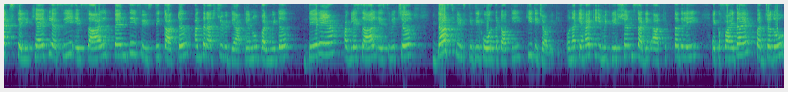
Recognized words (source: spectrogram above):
ਐਕਸ ਤੇ ਲਿਖਿਆ ਹੈ ਕਿ ਅਸੀਂ ਇਸ ਸਾਲ 35% ਦੀ ਘੱਟ ਅੰਤਰਰਾਸ਼ਟਰੀ ਵਿਦਿਆਰਥੀਆਂ ਨੂੰ ਪਰਮਿਟ ਦੇ ਰਹੇ ਹਾਂ। ਅਗਲੇ ਸਾਲ ਇਸ ਵਿੱਚ 10% ਦੀ ਹੋਰ ਕਟੌਤੀ ਕੀਤੀ ਜਾਵੇਗੀ। ਉਹਨਾਂ ਕਿਹਾ ਕਿ ਇਮੀਗ੍ਰੇਸ਼ਨ ਸਾਡੀ ਆਰਥਿਕਤਾ ਦੇ ਲਈ ਇੱਕ ਫਾਇਦਾ ਹੈ, ਪਰ ਜਦੋਂ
